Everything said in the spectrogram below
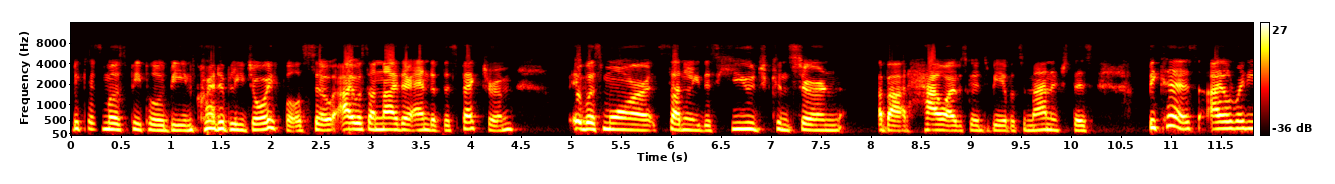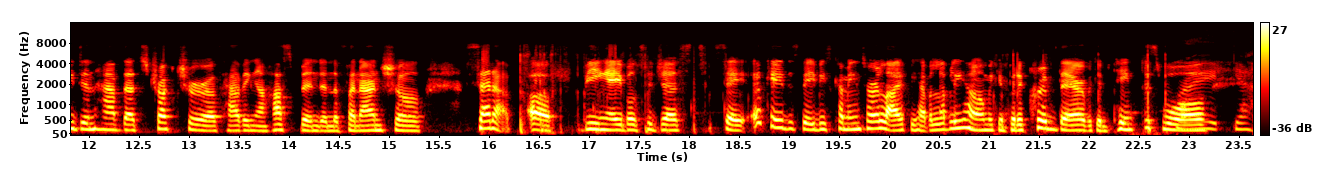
because most people would be incredibly joyful. So I was on neither end of the spectrum. It was more suddenly this huge concern about how I was going to be able to manage this. Because I already didn't have that structure of having a husband and the financial setup of being able to just say, okay, this baby's coming into our life. We have a lovely home. We can put a crib there. We can paint this wall. Right, yeah.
